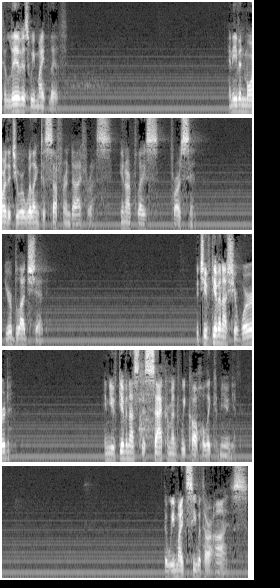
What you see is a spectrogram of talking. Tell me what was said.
to live as we might live and even more that you were willing to suffer and die for us in our place for our sin. Your blood shed. That you've given us your word, and you've given us this sacrament we call Holy Communion. That we might see with our eyes,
